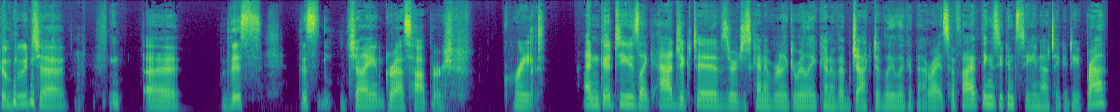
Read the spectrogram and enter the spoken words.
kombucha. uh, this this giant grasshopper. Great. And good to use like adjectives or just kind of like really kind of objectively look at that, right? So five things you can see. Now take a deep breath.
